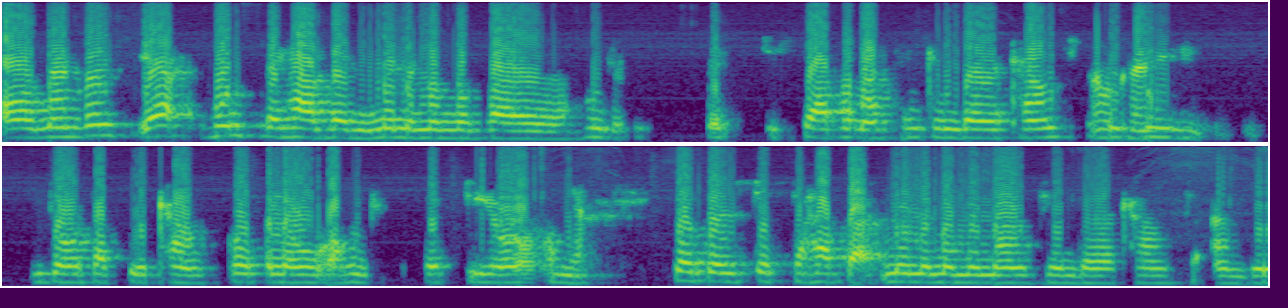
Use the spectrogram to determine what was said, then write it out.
All members, yeah, once they have a minimum of uh, 157, I think, in their account, Okay. we, we don't have the accounts go below 150 euro. Yeah. So there's just to have that minimum amount in their account and the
